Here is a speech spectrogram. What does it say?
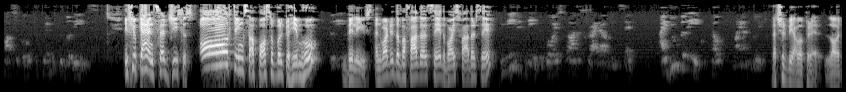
possible to him who believes. If you can, said Jesus, all things are possible to him who believes. And what did the father say, the boy's father say? Immediately the boy's father cried out and said, I do believe, help my unbelief. That should be our prayer. Lord,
